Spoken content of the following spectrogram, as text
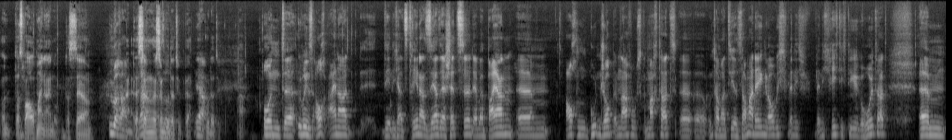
und das war auch mein Eindruck, dass der überragend. Das ist, ein, das ist ein also, guter Typ, ja. ja. Guter Typ. Ja. Und äh, übrigens auch einer, den ich als Trainer sehr, sehr schätze, der bei Bayern ähm, auch einen guten Job im Nachwuchs gemacht hat, äh, äh, unter Matthias Sammerdeng, glaube ich, wenn ich, wenn ich richtig die geholt hat. Ähm,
